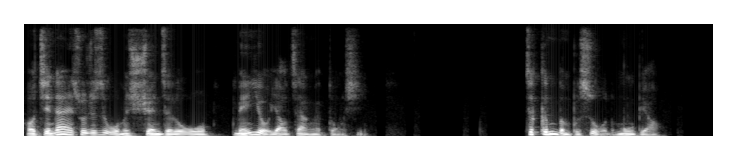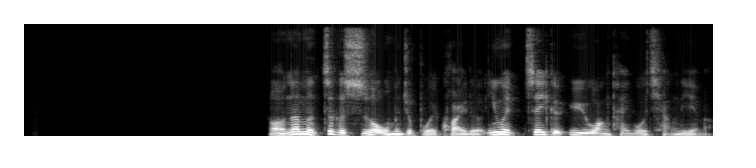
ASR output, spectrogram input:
哦，简单来说，就是我们选择了我没有要这样的东西，这根本不是我的目标。哦，那么这个时候我们就不会快乐，因为这个欲望太过强烈嘛。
